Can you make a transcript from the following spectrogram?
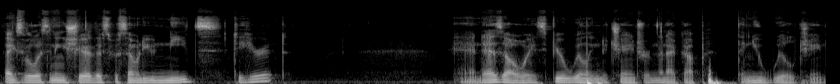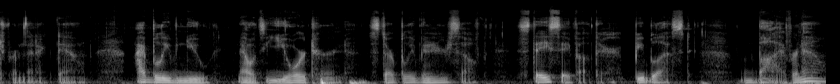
Thanks for listening. Share this with somebody who needs to hear it. And as always, if you're willing to change from the neck up, then you will change from the neck down. I believe in you. Now it's your turn. Start believing in yourself. Stay safe out there. Be blessed. Bye for now.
